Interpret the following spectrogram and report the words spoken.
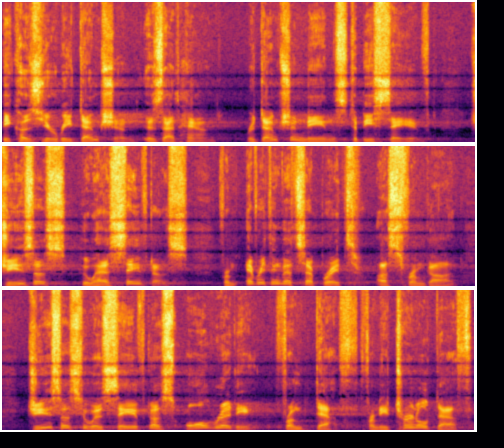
because your redemption is at hand. Redemption means to be saved. Jesus, who has saved us from everything that separates us from God, Jesus, who has saved us already from death, from eternal death,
